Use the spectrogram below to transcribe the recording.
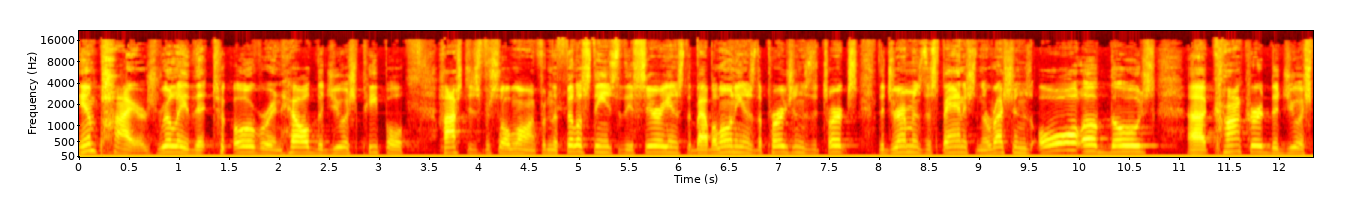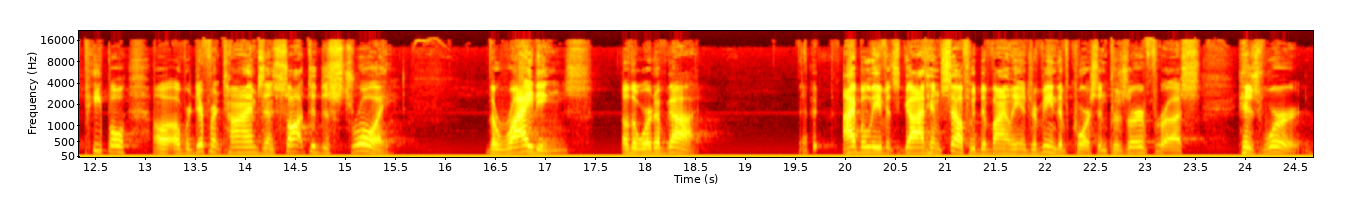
empires really that took over and held the Jewish people hostage for so long. From the Philistines to the Assyrians, the Babylonians, the Persians, the Turks, the Germans, the Spanish, and the Russians, all of those uh, conquered the Jewish people uh, over different times and sought to destroy the writings of the Word of God. I believe it's God Himself who divinely intervened, of course, and preserved for us His Word.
